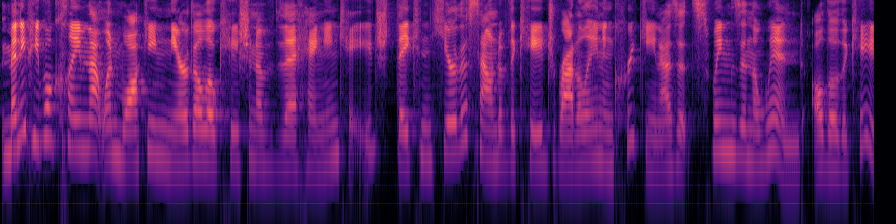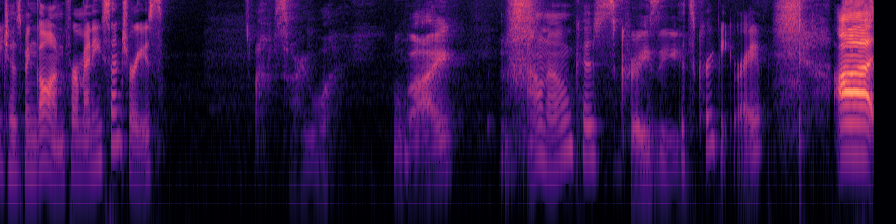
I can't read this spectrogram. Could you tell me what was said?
many people claim that when walking near the location of the hanging cage, they can hear the sound of the cage rattling and creaking as it swings in the wind, although the cage has been gone for many centuries. I'm sorry, what? Why? I don't know, because It's crazy. It's creepy, right? Uh,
